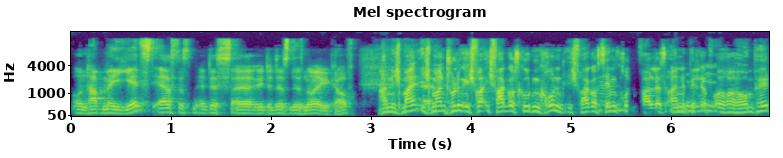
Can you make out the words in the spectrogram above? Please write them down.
und habe mir jetzt erst das, das, äh, wieder das, das Neue gekauft. Mann, ich meine, ich mein, Entschuldigung, ich, ich frage aus gutem Grund. Ich frage aus dem Grund, weil das eine Bild auf eurer Homepage,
